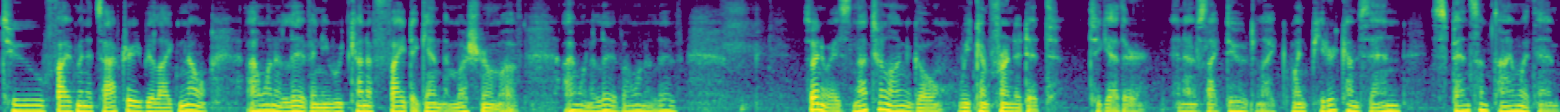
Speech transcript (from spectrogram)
two, five minutes after, he'd be like, No, I want to live. And he would kind of fight again the mushroom of, I want to live, I want to live. So, anyways, not too long ago, we confronted it together. And I was like, dude, like when Peter comes in, spend some time with him,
